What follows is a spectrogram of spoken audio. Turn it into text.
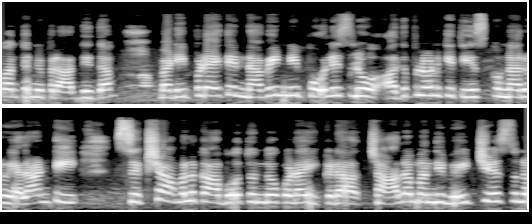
భగవంతుని ప్రార్థిద్దాం. బట్ ఇప్పుడైతే నవీన్ని పోలీసులు అదుపులోనికి తీసుకున్నారు. ఎలాంటి శిక్ష అమలు కాబోతుందో కూడా ఇక్కడ చాలా మంది వెయిట్ చేస్తున్న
